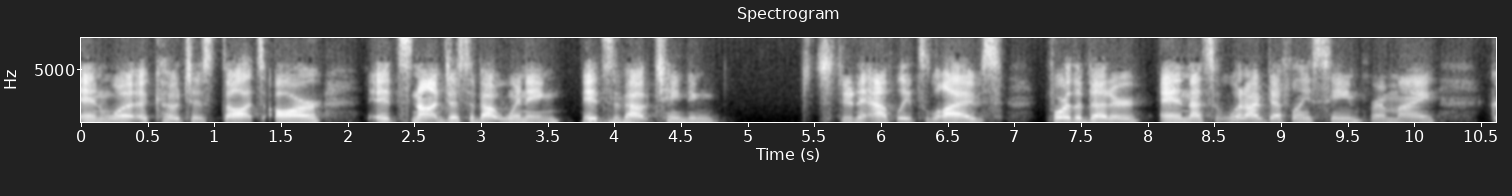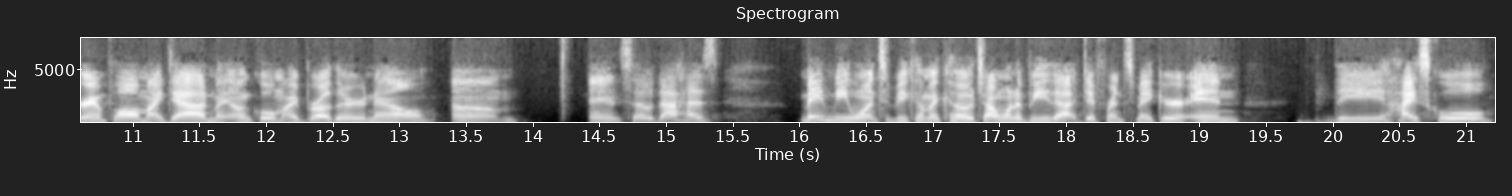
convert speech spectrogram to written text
and what a coach's thoughts are. It's not just about winning. It's Mhm. about changing student athletes' lives for the better. And that's what I've definitely seen from my grandpa, my dad, my uncle, my brother now. Um, and so that has made me want to become a coach. I want to be that difference maker in the high school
